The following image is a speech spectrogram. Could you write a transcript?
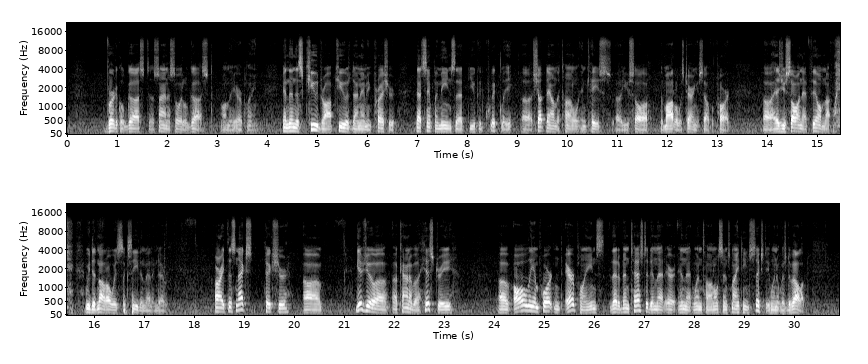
vertical gust, uh, sinusoidal gust on the airplane. And then this Q drop, Q is dynamic pressure, that simply means that you could quickly uh, shut down the tunnel in case uh, you saw the model was tearing itself apart. Uh, as you saw in that film, not, we did not always succeed in that endeavor. All right, this next picture uh, gives you a, a, kind of a history of all the important airplanes that have been tested in that, air, in that wind tunnel since 1960 when it was developed.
